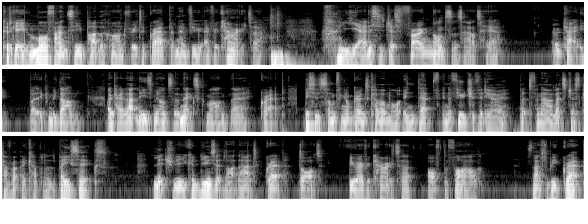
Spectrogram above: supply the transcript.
Could get even more fancy, pipe the command through to grep, and then view every character. yeah, this is just throwing nonsense out here. Okay, but it can be done. Okay, that leads me on to the next command there, grep. This is something I'm going to cover more in depth in a future video, but for now let's just cover a couple of the basics. Literally, you could use it like that, grep dot view every character of the file. So that'll be grep,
